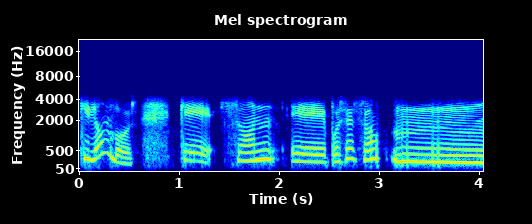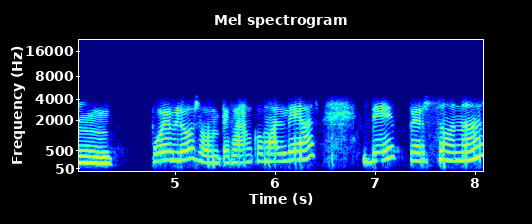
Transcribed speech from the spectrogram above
quilombos, que son, eh, pues eso, mmm, pueblos o empezaron como aldeas de personas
